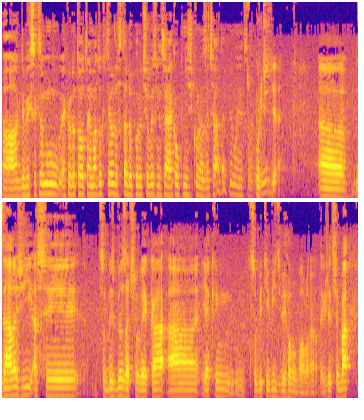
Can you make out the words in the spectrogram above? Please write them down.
A kdybych se k tomu jako do toho tématu chtěl dostat, doporučil bys mi třeba nějakou knížku na začátek nebo něco takového? Určitě. Uh, záleží asi, co bys byl za člověka a jakým, co by ti víc vyhovovalo. Jo? Takže třeba Eh,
